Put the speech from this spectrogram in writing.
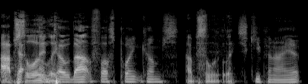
Absolutely, Until that first point comes. absolutely. Just keep an eye out.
